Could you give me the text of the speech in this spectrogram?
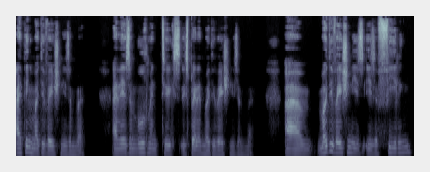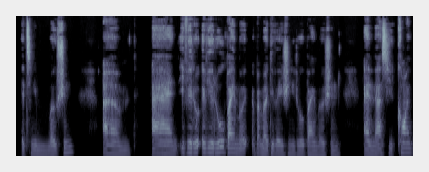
I think motivation is a myth, and there's a movement to ex- explain that motivation is a myth. Um, motivation is is a feeling. It's an emotion. Um, and if you if you rule by emo- by motivation, you rule by emotion, and thus you can't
